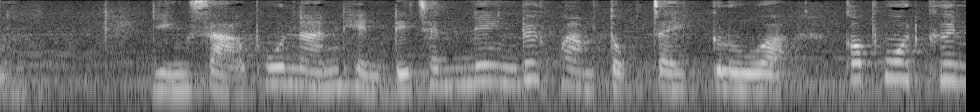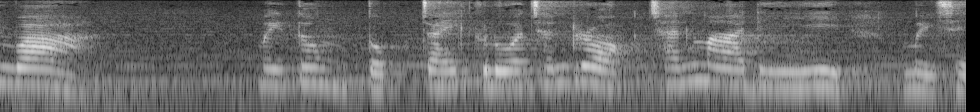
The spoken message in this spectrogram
ม หญิงสาวผู้นั้นเห็นดิฉันนิ่งด้วยความตกใจกลัว ก็พูดขึ้นว่า ไม่ต้องตกใจกลัวฉันหรอกฉันมาดี ไม่ใช่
